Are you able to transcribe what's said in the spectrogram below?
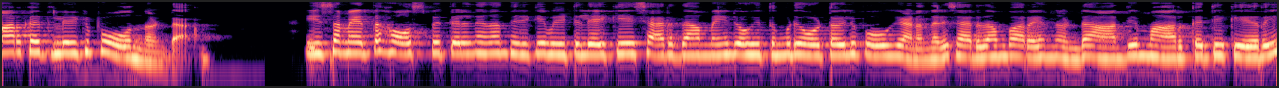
മാർക്കറ്റിലേക്ക് പോകുന്നുണ്ട്. ഈ സമയത്ത് ഹോസ്പിറ്റലിൽ നിന്നും തിരികെ വീട്ടിലേക്ക് ശാരദാമ്മയും രോഹിത്തും കൂടി ഓട്ടോയിൽ പോവുകയാണ്. അന്നേരം ശാരദാമ്മ പറയുന്നുണ്ട് ആദ്യം മാർക്കറ്റിൽ കയറി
